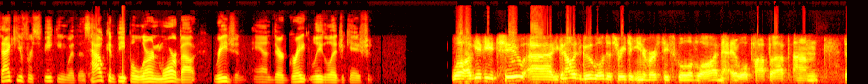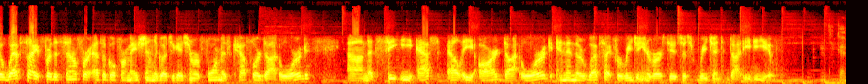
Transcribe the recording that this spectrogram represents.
thank you for speaking with us. How can people learn more about Regent and their great legal education? Well, I'll give you two. Uh, you can always Google just Regent University School of Law, and that it will pop up. Um, the website for the Center for Ethical Formation and Legal Education Reform is cefler.org. Um, that's cefler dot org. And then the website for Regent University is just regent.edu. Okay.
